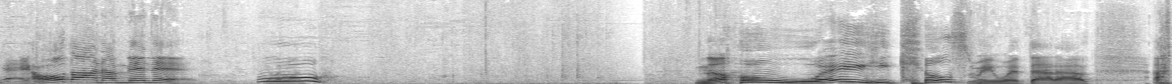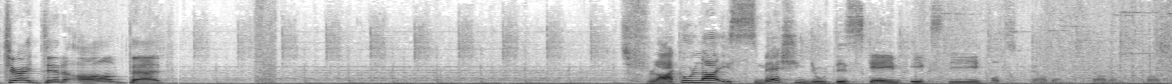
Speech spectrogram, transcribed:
Okay, hold on a minute. No way he kills me with that app. After I did all that. Fragola is smashing you this game, XD. Mods, Perben, Perben, fast.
